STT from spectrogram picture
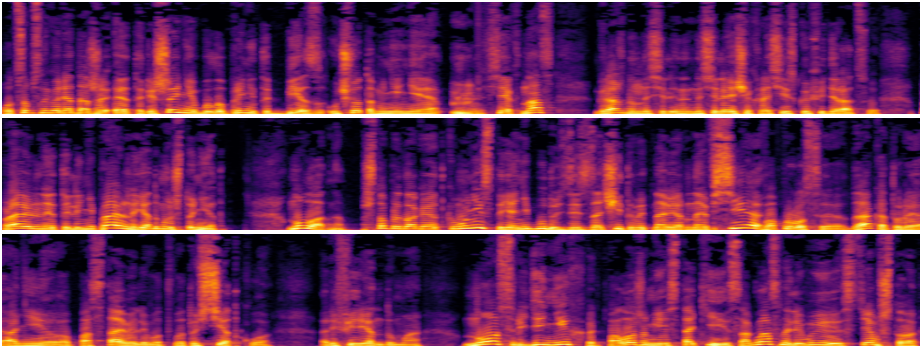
Вот, собственно говоря, даже это решение было принято без учета мнения всех нас, граждан, насел- населяющих Российскую Федерацию. Правильно это или неправильно, я думаю, что нет. Ну ладно, что предлагают коммунисты? Я не буду здесь зачитывать, наверное, все вопросы, да, которые они э, поставили вот в эту сетку референдума, но среди них, предположим, есть такие. Согласны ли вы с тем, что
